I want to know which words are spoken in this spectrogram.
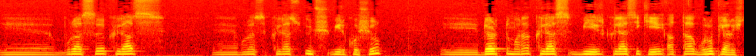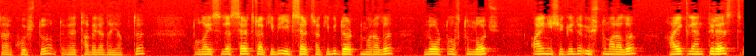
E, burası klas e, burası klas 3 bir koşu. E, 4 numara klas 1, klas 2 hatta grup yarışlar koştu ve tabelada yaptı. Dolayısıyla sert rakibi, ilk sert rakibi 4 numaralı Lord of the Lodge. Aynı şekilde 3 numaralı Highland Drest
